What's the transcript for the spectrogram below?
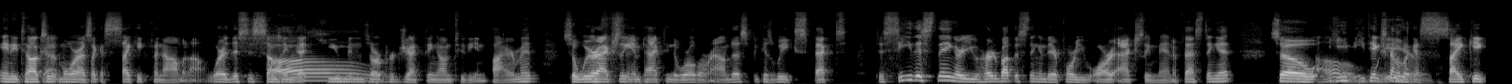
and he talks of Okay. it more as like a psychic phenomenon where this is something that humans are Oh. projecting onto the environment. So we're actually impacting the world around us because we expect to see this thing or you heard about this thing and therefore you are actually manifesting it. So Oh, he, he takes kind of like a psychic,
